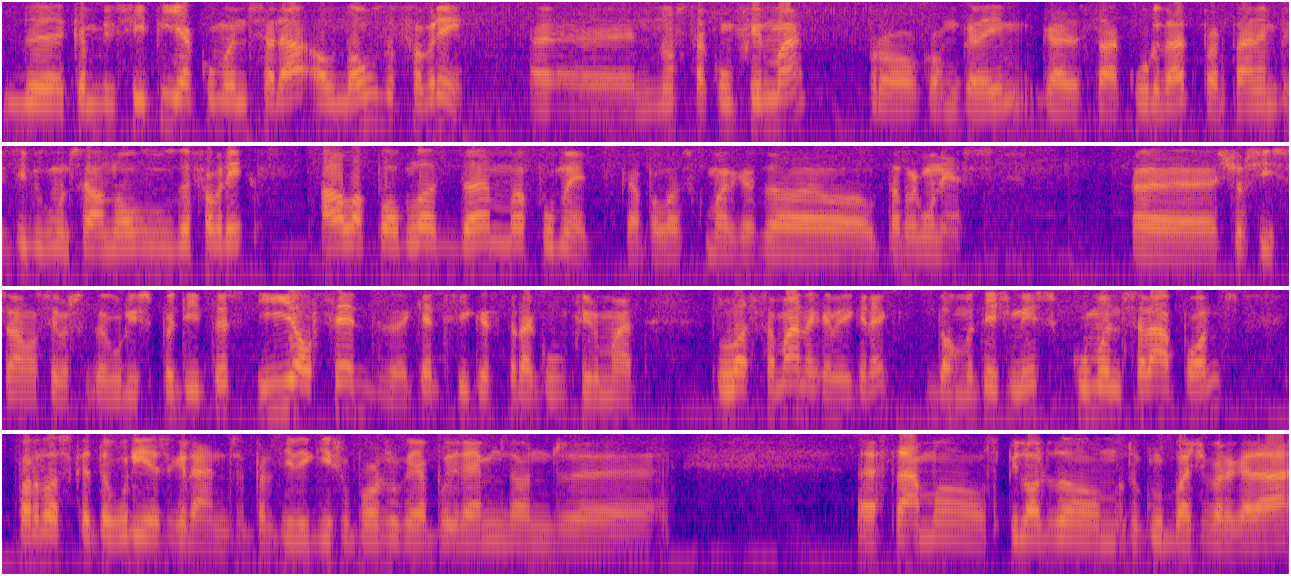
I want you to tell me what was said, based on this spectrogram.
de, que en principi ja començarà el 9 de febrer. Eh, no està confirmat, però com que dèiem, que està acordat, per tant, en principi començarà el 9 de febrer a la pobla de Mafumet, cap a les comarques del Tarragonès. Eh, això sí, seran les seves categories petites, i el 16, aquest sí que estarà confirmat la setmana que ve, crec, del mateix mes, començarà a Pons per les categories grans. A partir d'aquí suposo que ja podrem, doncs, eh, estar amb els pilots del Motoclub Baix Berguedà,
